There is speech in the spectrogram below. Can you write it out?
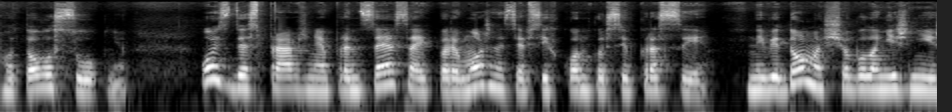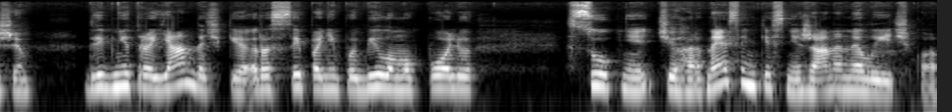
готову сукню. Ось де справжня принцеса і переможниця всіх конкурсів краси. Невідомо, що було ніжнішим. Дрібні трояндочки, розсипані по білому полю сукні чи гарнесеньке сніжане личко.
